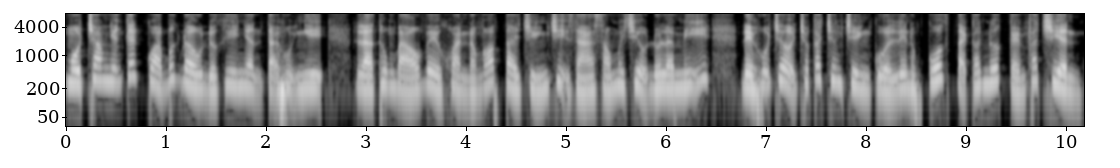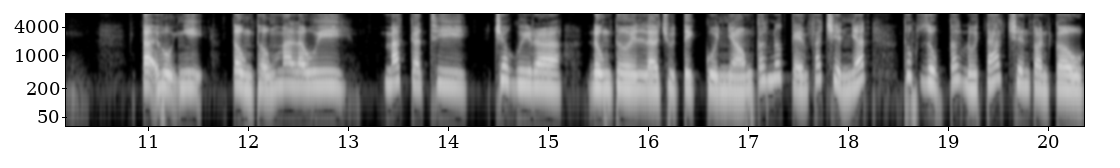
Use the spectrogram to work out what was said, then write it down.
Một trong những kết quả bước đầu được ghi nhận tại hội nghị là thông báo về khoản đóng góp tài chính trị giá 60 triệu đô la Mỹ để hỗ trợ cho các chương trình của Liên Hợp Quốc tại các nước kém phát triển. Tại hội nghị, Tổng thống Malawi Makati Chakwira đồng thời là chủ tịch của nhóm các nước kém phát triển nhất, thúc giục các đối tác trên toàn cầu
